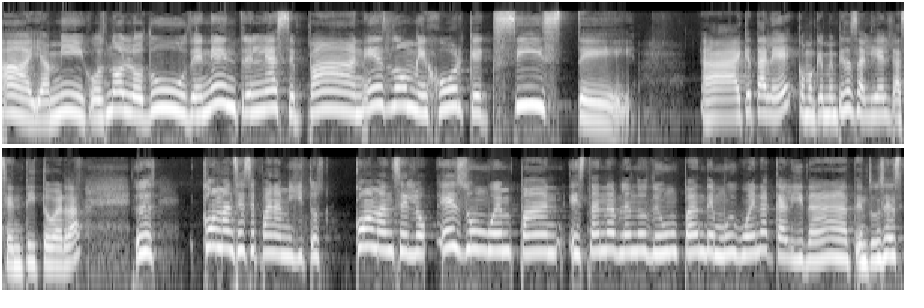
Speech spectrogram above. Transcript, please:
Ay, amigos, no lo duden, entrenle a ese pan, es lo mejor que existe. Ay, ¿qué tal, eh? Como que me empieza a salir el acentito, ¿verdad? Entonces, cómanse ese pan, amiguitos, cómanselo, es un buen pan, están hablando de un pan de muy buena calidad. Entonces,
